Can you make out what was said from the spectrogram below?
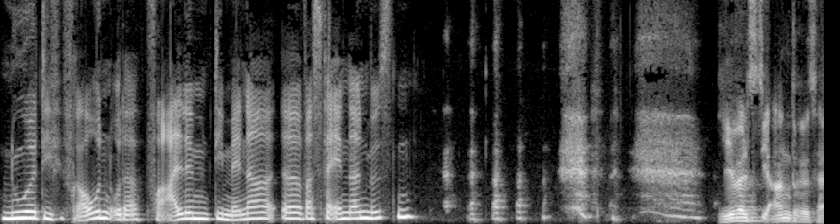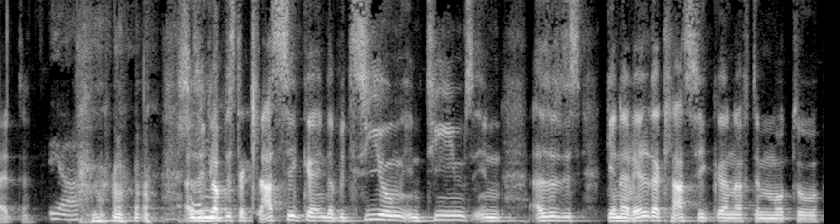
nur die Frauen oder vor allem die Männer äh, was verändern müssten? Jeweils die andere Seite. Ja. also ich glaube, das ist der Klassiker in der Beziehung, in Teams, in also das ist generell der Klassiker nach dem Motto,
